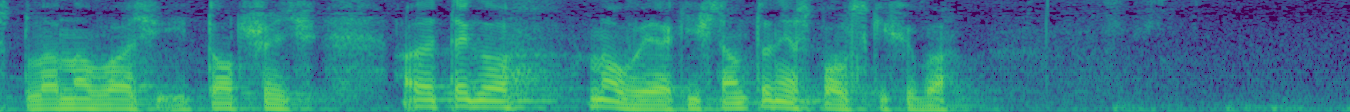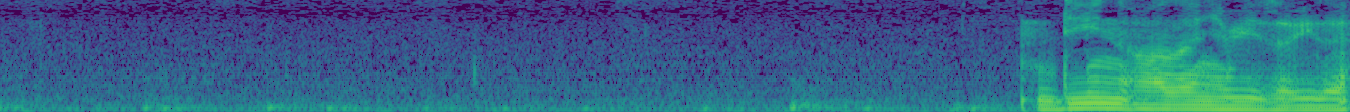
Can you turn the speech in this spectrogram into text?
splanować, i toczyć, ale tego nowy jakiś tam, ten jest polski chyba. DIN, ale nie widzę ile.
